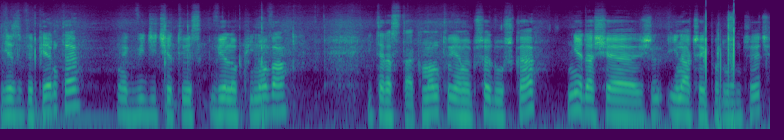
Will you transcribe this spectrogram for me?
Jest wypięte. Jak widzicie, tu jest wielopinowa. I teraz tak, montujemy przedłużkę. Nie da się inaczej podłączyć.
